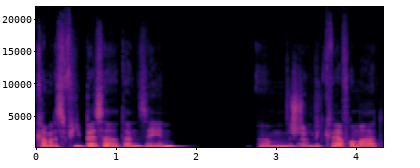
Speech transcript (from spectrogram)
kann man das viel besser dann sehen. Ähm, das stimmt. Mit Querformat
